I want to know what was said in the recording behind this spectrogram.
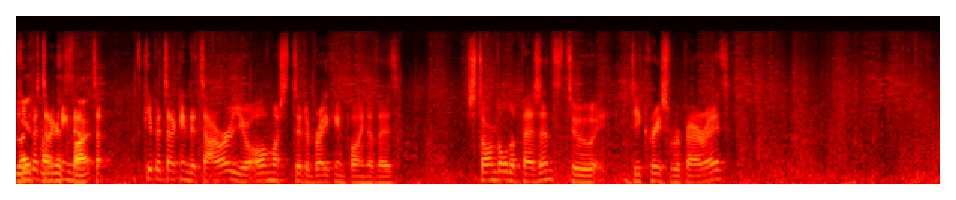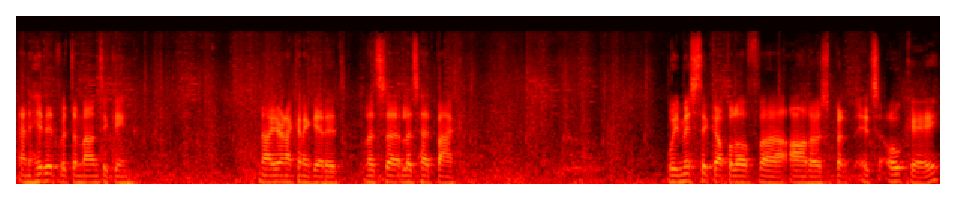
I keep attacking that. keep attacking the tower. You're almost to the breaking point of it. Stormbolt the peasant to decrease repair rate, and hit it with the Mountain King. No, you're not gonna get it. Let's uh, let's head back. We missed a couple of uh, autos, but it's okay.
